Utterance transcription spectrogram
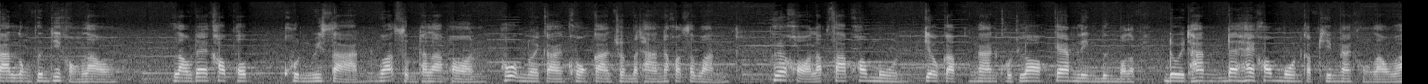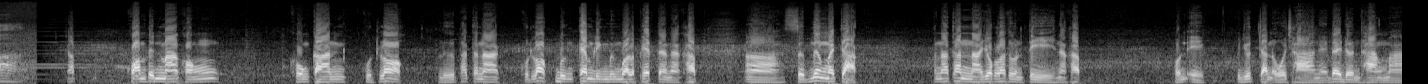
การลงพื้นที่ของเรา เราได้เข้าพบ คุณวิสารวสุนทราพรผู้อำนวยการโครงการชนประทานนครสวรรค์ เพื่อขอรับทราบข้อมูล เกี่ยวกับงานขุดลอกแก้มลิงบึงบรเพชรโดยท่านได้ให้ข้อมูลกับทีมงานของเราว่า ครับความเป็นมาของโครงการขุดลอก หรือพัฒนาขุดลอกบึงแก้มลิงบึงบรเพชรเนยนะครับสืบเนื่องมาจากพระท่านนายกรัฐมนตรีนะครับพลเอกประยุทธ์จันโอชาเนี่ยได้เดินทางมา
